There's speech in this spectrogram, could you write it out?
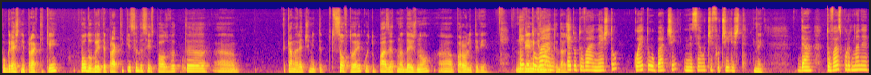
погрешни практики. По-добрите практики са да се използват а, а, така наречените софтуери, които пазят надежно а, паролите ви. Но ето, вие не това ги е- знаете е, даже. ето това е нещо, което обаче не се учи в училище. Не. Да, това според мен е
